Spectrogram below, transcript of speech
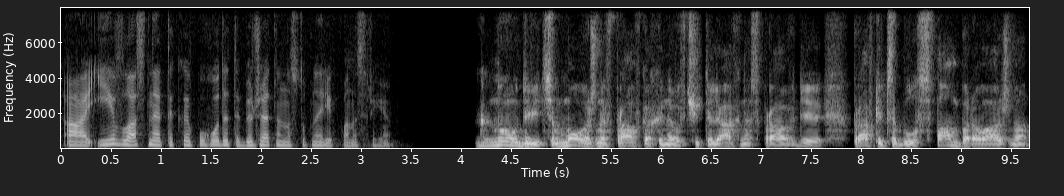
а, і власне таки погодити бюджет на наступний рік, пане Сергію? Ну, дивіться, мова ж не в правках і не в вчителях. Насправді правки це було спам переважно.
